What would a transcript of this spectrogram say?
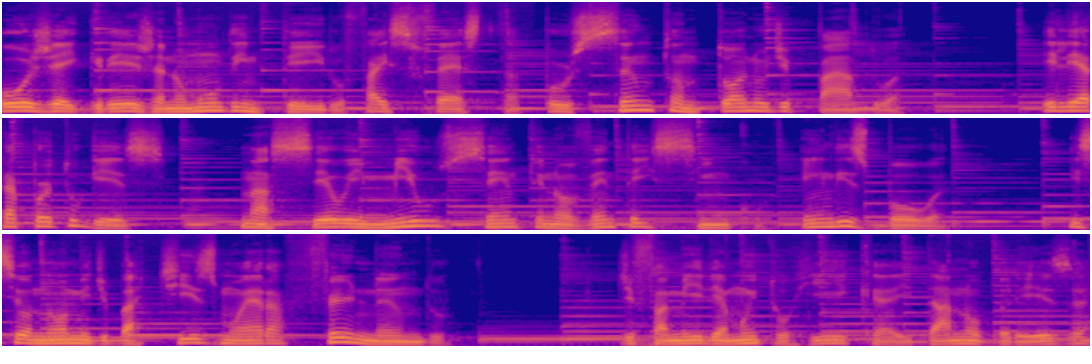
Hoje a igreja no mundo inteiro faz festa por Santo Antônio de Pádua. Ele era português, nasceu em 1195 em Lisboa e seu nome de batismo era Fernando. De família muito rica e da nobreza,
